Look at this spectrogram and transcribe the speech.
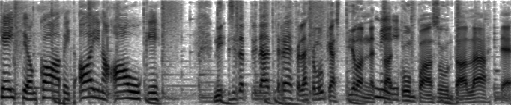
keittiön kaapit aina auki. Niin sitä pitää treffeillä ehkä lukea sitä tilannetta, Niin. että kumpaan suuntaan lähtee.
